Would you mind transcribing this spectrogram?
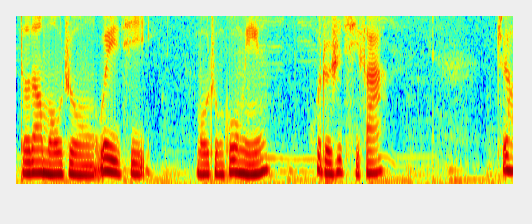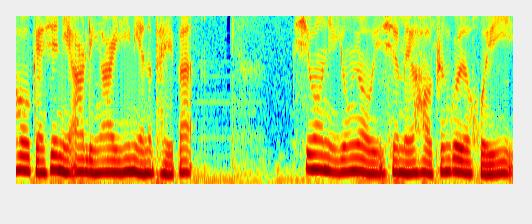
得到某种慰藉、某种共鸣，或者是启发。最后，感谢你二零二一年的陪伴。希望你拥有一些美好珍贵的回忆，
